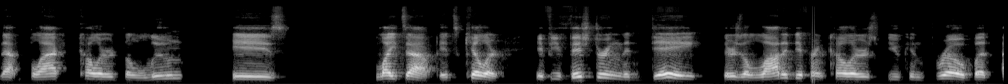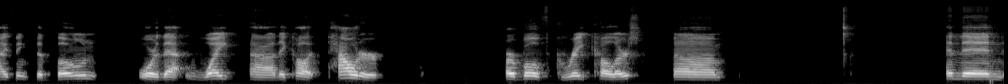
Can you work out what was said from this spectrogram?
that black colored the loon is lights out. It's killer. If you fish during the day, there's a lot of different colors you can throw, but I think the bone or that white, uh, they call it powder, are both great colors. Um, and then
